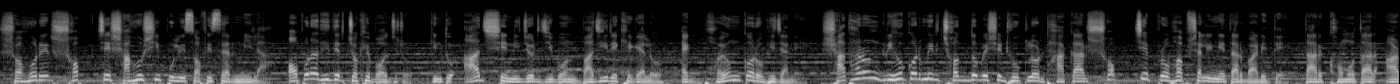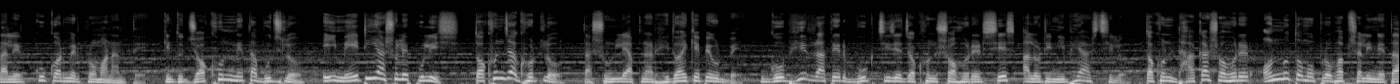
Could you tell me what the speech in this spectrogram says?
শহরের সবচেয়ে সাহসী পুলিশ অফিসার নীলা। অপরাধীদের চোখে বজ্র, কিন্তু আজ সে নিজের জীবন বাজি রেখে গেল এক ভয়ঙ্কর অভিযানে। সাধারণ গৃহকর্মীর ছদ্মবেশে ঢুকল ঢাকার সবচেয়ে প্রভাবশালী নেতার বাড়িতে, তার ক্ষমতার আড়ালের কুকর্মের প্রমাণ আনতে। কিন্তু যখন নেতা বুঝল এই মেয়েটি আসলে পুলিশ, তখন যা ঘটল তা শুনলে আপনার হৃদয় কেঁপে উঠবে। গভীর রাতের বুক চিরে যখন শহরের শেষ আলোটি নিভে আসছিল, তখন ঢাকা শহরের অন্যতম প্রভাবশালী নেতা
